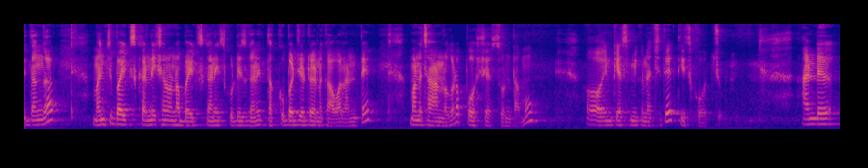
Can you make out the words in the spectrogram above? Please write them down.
విధంగా మంచి బైక్స్ కండిషన్ ఉన్న బైక్స్ కానీ స్కూటీస్ కానీ తక్కువ బడ్జెట్ అయినా కావాలంటే మన ఛానల్లో కూడా పోస్ట్ చేస్తుంటాము. ఇన్ కేస్ మీకు నచ్చితే తీసుకోవచ్చు. అండ్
